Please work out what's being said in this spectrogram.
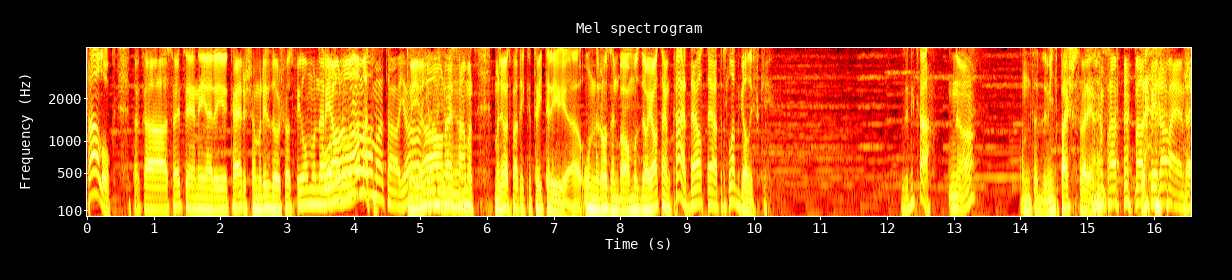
Tālūk, tā kā sveicieni arī Kairišam ar izdošos filmu un arī Un jauno no amatu. amatā, jā, jā, jā, jā, jā. amats. Man ļoti patīk, ka Twitterī uh, un Rozenbaum uzdeva jautājumu, kā ir dēls teātris latgaliski? Zini kā? No. Un tad viņas pašas variants. Pārpiedāvājumi.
